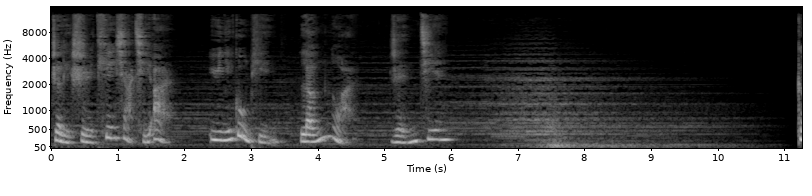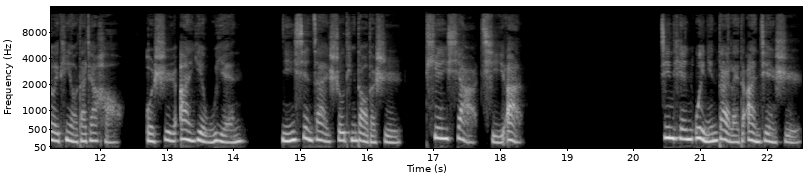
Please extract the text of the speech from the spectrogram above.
这里是《天下奇案》，与您共品冷暖人间。各位听友，大家好，我是暗夜无言。您现在收听到的是《天下奇案》。今天为您带来的案件是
